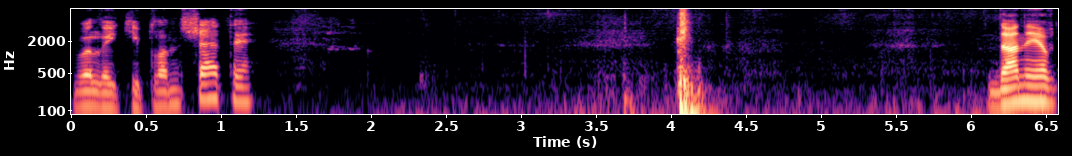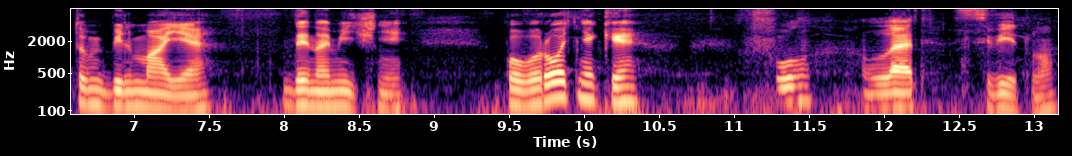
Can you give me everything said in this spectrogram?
великі планшети. Даний автомобіль має динамічні поворотники, Full LED світло.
